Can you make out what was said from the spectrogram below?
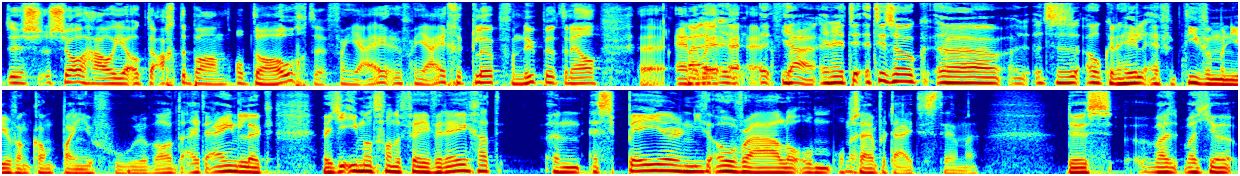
dus zo hou je ook de achterban op de hoogte van je, eigen, van je eigen club, van nu.nl. en ja, en het, het, is ook, het is ook een hele effectieve manier van campagne voeren. Want uiteindelijk, weet je, iemand van de VVD gaat een SP'er niet overhalen om op nee. zijn partij te stemmen. Dus wat, wat, je,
